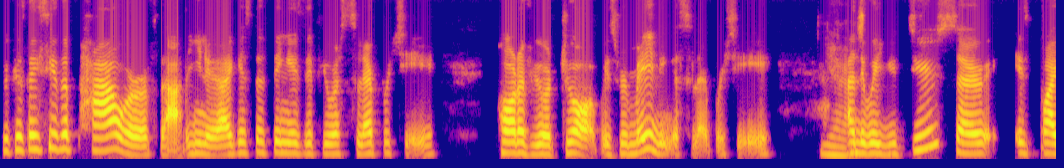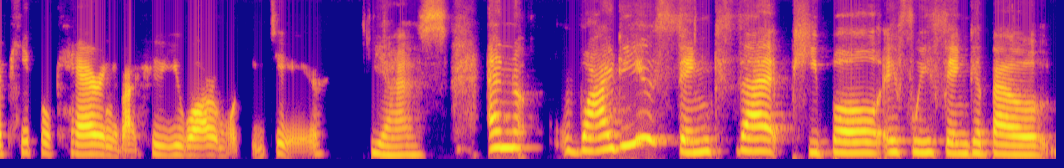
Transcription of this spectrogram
because they see the power of that you know i guess the thing is if you're a celebrity part of your job is remaining a celebrity yes. and the way you do so is by people caring about who you are and what you do yes and why do you think that people if we think about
